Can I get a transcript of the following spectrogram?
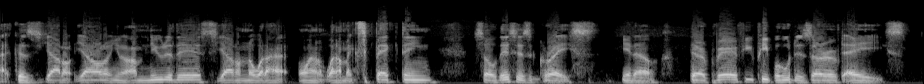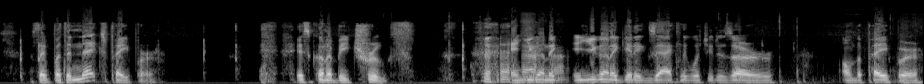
because y'all don't y'all don't you know I'm new to this. Y'all don't know what I what I'm expecting. So this is grace. You know, there are very few people who deserved A's. I say, but the next paper, it's going to be truth, and you're gonna and you're gonna get exactly what you deserve on the paper,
